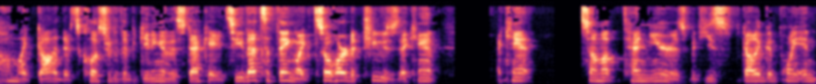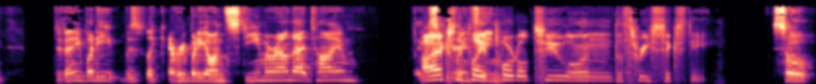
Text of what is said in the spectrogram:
oh my god, that's closer to the beginning of this decade. See, that's the thing, like it's so hard to choose. I can't I can't sum up 10 years, but he's got a good point and did anybody was like everybody on Steam around that time? I actually played Portal 2 on the 360. So,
